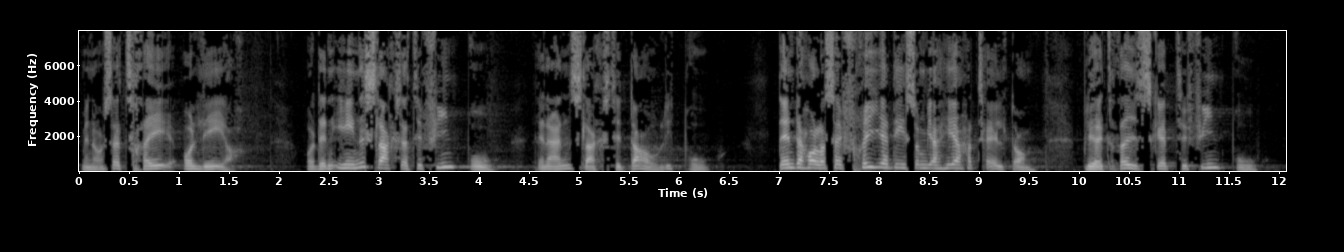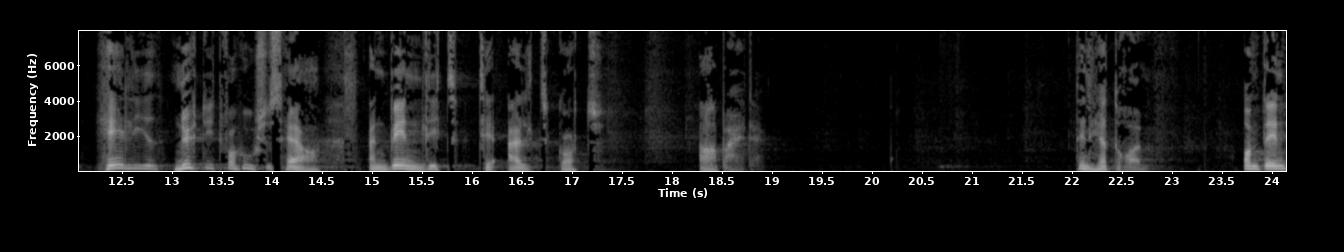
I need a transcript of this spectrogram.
men også af træ og lær. Og den ene slags er til fint brug, den anden slags til dagligt brug. Den, der holder sig fri af det, som jeg her har talt om, bliver et redskab til fint brug, helliget, nyttigt for husets herre, anvendeligt til alt godt arbejde. Den her drøm om den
